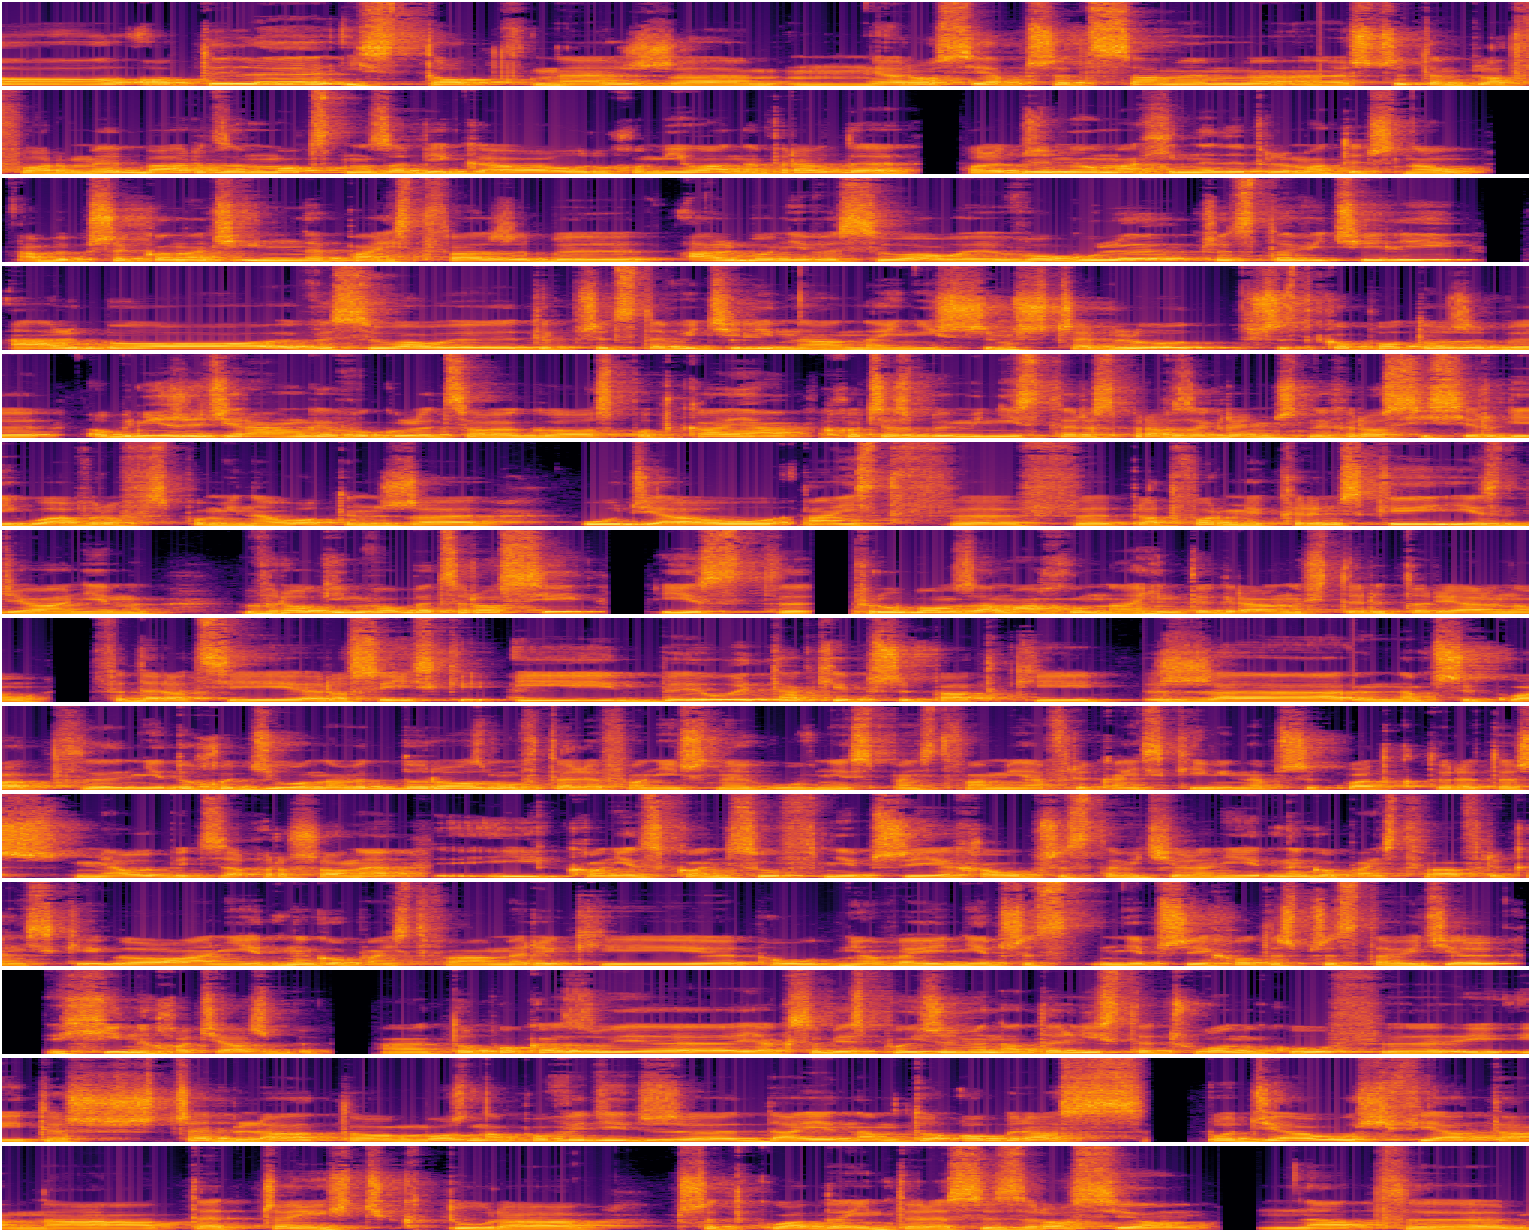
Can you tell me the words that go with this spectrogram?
o tyle istotne, że mm, Rosja przed samym szczytem Platformy bardzo mocno zabiegała, uruchomiła naprawdę olbrzymią machinę dyplomatyczną, aby przekonać inne państwa, żeby albo nie wysyłały w ogóle przedstawicieli, albo wysyłały tych przedstawicieli na najniższym szczeblu. Wszystko po to, żeby obniżyć rangę w ogóle całego spotkania. Chociażby minister spraw zagranicznych Rosji Siergiej Ławrow wspominał o tym, że udział państw w Platformie Krymskiej jest działaniem wrogim wobec Rosji, jest próbą zamachu na integralność terytorialną Federacji Rosyjskiej. I były takie przypadki, że na przykład nie dochodziło nawet do rozmów telefonicznych, głównie z państwami afrykańskimi, na przykład przykład, które też miały być zaproszone i koniec końców nie przyjechał przedstawiciel ani jednego państwa afrykańskiego, ani jednego państwa Ameryki Południowej, nie, nie przyjechał też przedstawiciel Chin chociażby. To pokazuje, jak sobie spojrzymy na tę listę członków y, i, i też szczebla, to można powiedzieć, że daje nam to obraz podziału świata na tę część, która przedkłada interesy z Rosją nad e,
